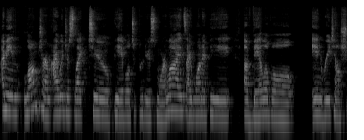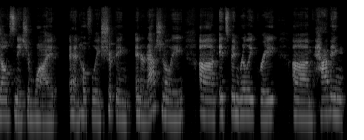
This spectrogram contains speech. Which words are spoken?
I mean, long term, I would just like to be able to produce more lines. I want to be available in retail shelves nationwide and hopefully shipping internationally. Um, it's been really great um, having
